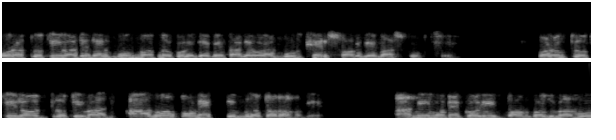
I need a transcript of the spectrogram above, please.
ওরা প্রতিবাদীদের মুখ বন্ধ করে দেবে, তাহলে ওরা মূর্খের স্বর্গে বাস করছে। বরং প্রতিরোধ, প্রতিবাদ আরও অনেক তীব্রতর হবে। আমি মনে করি পঙ্কজ বাবু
